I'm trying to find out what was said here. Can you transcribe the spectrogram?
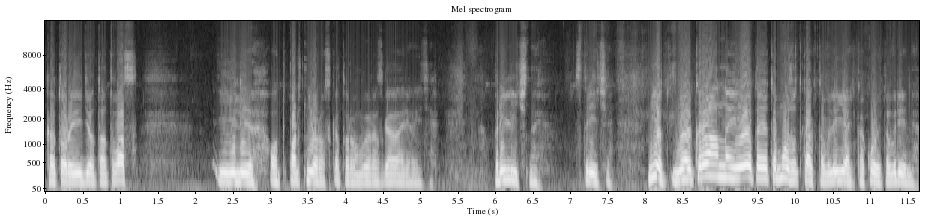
который идет от вас или от партнера, с которым вы разговариваете. Приличный встречи. Нет, на экраны и это, это может как-то влиять какое-то время.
